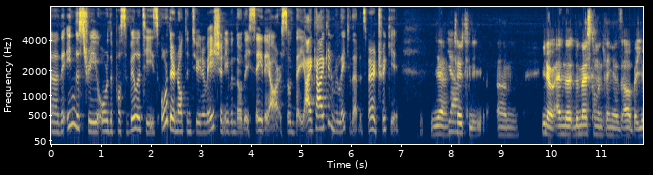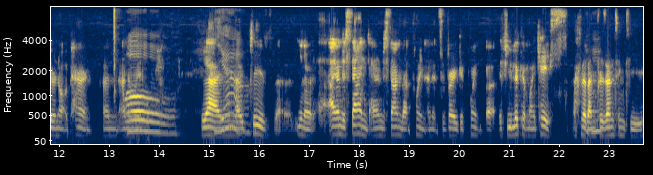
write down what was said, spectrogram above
uh, the industry or the possibilities or they're not into innovation even though they say they are. So they, I, I can relate to that. It's very tricky. Yeah, yeah. totally. Um, you know and the, the most common thing is oh but you're not a parent and, and oh yeah, I yeah. Mean, like please uh, you know i understand i understand that point and it's a very good point but if you look at my case that mm-hmm. i'm presenting to you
